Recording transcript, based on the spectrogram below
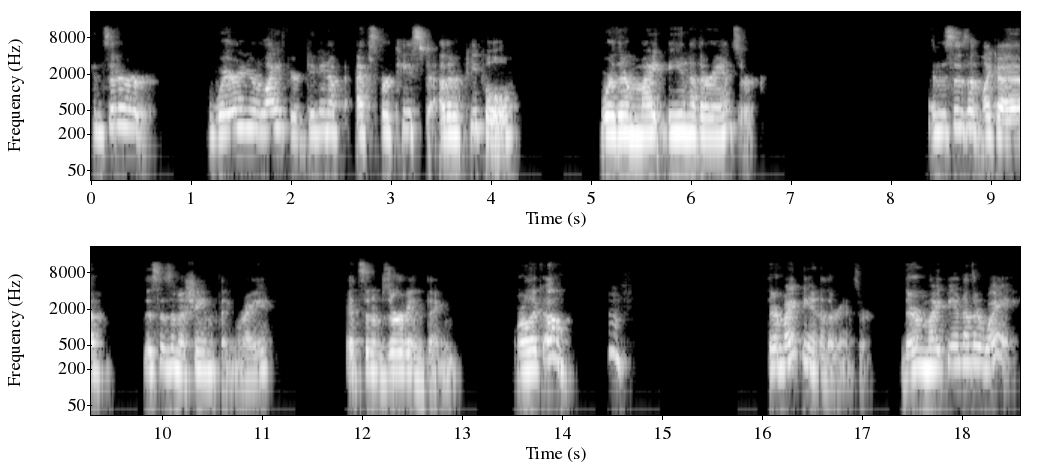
Consider where in your life you're giving up expertise to other people where there might be another answer. And this isn't like a this isn't a shame thing, right? It's an observing thing. Or like, oh, hmm, there might be another answer. There might be another way.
